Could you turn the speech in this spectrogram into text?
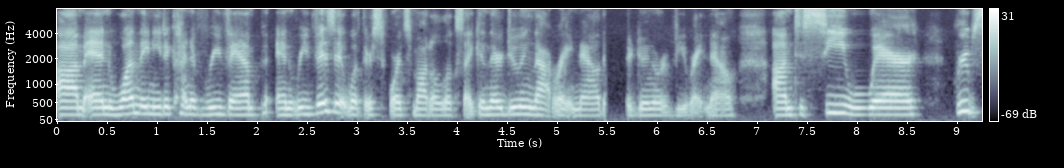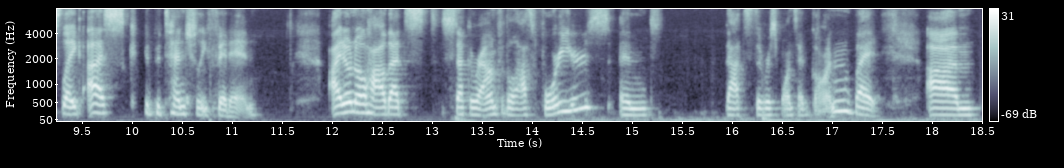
Um, and one, they need to kind of revamp and revisit what their sports model looks like. And they're doing that right now. They're doing a review right now um, to see where groups like us could potentially fit in. I don't know how that's stuck around for the last four years, and that's the response I've gotten. But um,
